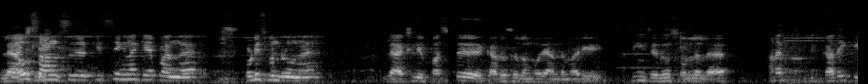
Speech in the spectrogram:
இல்லை லவ் சாங்ஸ் கிஸ்ஸிங்லாம் கேட்பாங்க ப்ரொடியூஸ் பண்ணுறவங்க இல்லை ஆக்சுவலி ஃபஸ்ட்டு கதை சொல்லும் போதே அந்த மாதிரி சீன்ஸ் எதுவும் சொல்லலை. ஆனால் இது கதைக்கு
